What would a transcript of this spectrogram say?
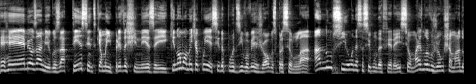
É, meus amigos, a Tencent, que é uma empresa chinesa aí, que normalmente é conhecida por desenvolver jogos para celular, anunciou nessa segunda-feira aí seu mais novo jogo chamado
